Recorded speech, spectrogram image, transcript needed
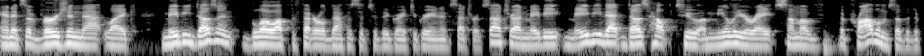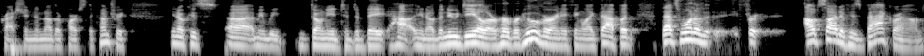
And it's a version that like maybe doesn't blow up the federal deficit to the great degree and et cetera, et cetera. And maybe maybe that does help to ameliorate some of the problems of the depression in other parts of the country. You know, because uh, I mean, we don't need to debate how you know the New Deal or Herbert Hoover or anything like that, but that's one of the for outside of his background,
